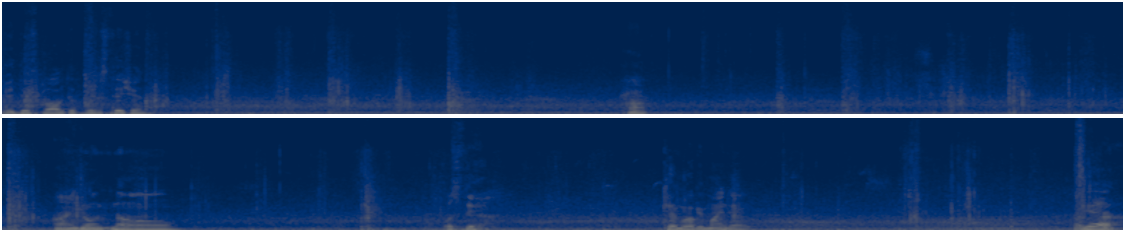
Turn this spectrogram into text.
At this part of the station? Huh? I don't know. What's there? Camera reminder? Yeah.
